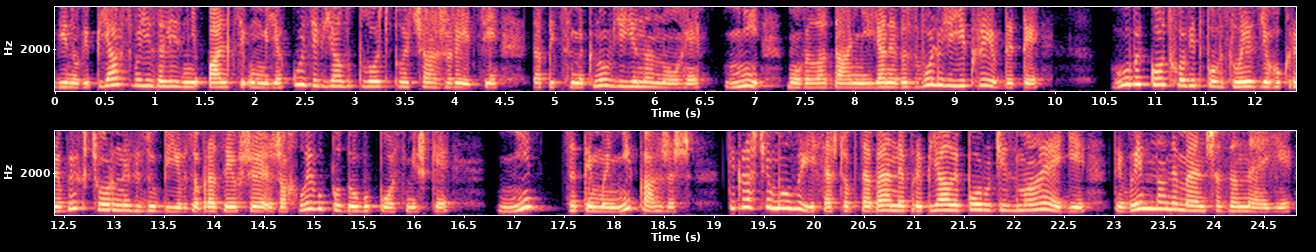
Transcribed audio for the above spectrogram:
Він увіп'яв свої залізні пальці у м'яку зів'ялу плоть плеча жриці та підсмикнув її на ноги. Ні, мовила Данні, я не дозволю її кривдити. Губи Котхо відповзли з його кривих чорних зубів, зобразивши жахливу подобу посмішки. Ні, це ти мені кажеш. Ти краще молися, щоб тебе не прип'яли поруч із Маегі, ти винна не менше за неї.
